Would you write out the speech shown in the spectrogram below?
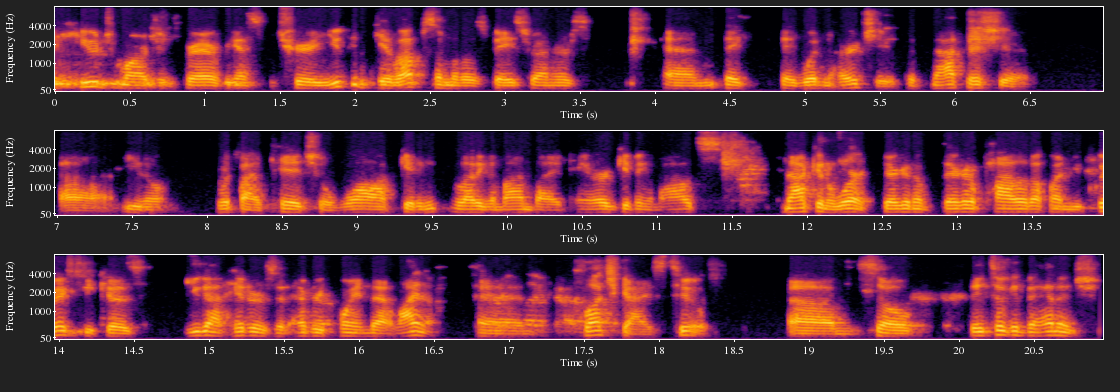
a huge margin for error against Trier. You could give up some of those base runners, and they they wouldn't hurt you, but not this year. Uh, you know, with by pitch, a walk, getting letting them on by an error, giving them outs, not going to work. They're gonna they're gonna pile it up on you quick because you got hitters at every point in that lineup and clutch guys too. Um, so they took advantage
